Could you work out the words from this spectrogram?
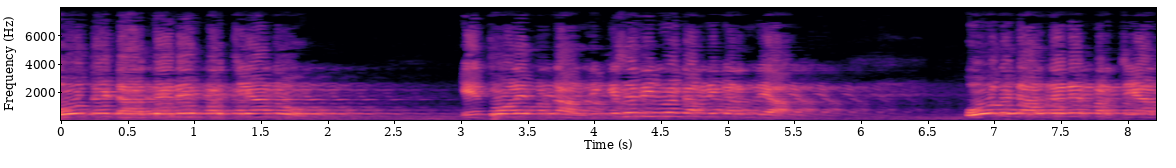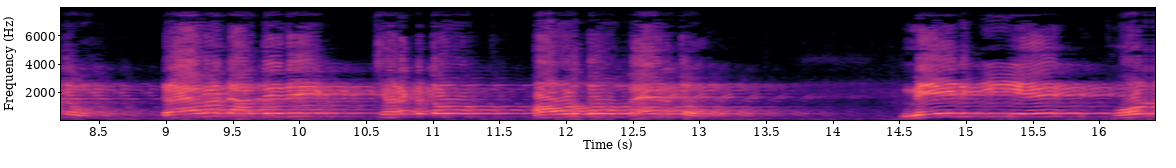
ਉਹ ਤੇ ਡਰਦੇ ਨੇ ਪਰਚੀਆਂ ਤੋਂ। ਇੱਥੋਂ ਵਾਲੇ ਪ੍ਰਧਾਨ ਦੀ ਕਿਸੇ ਦੀ ਮੈਂ ਗੱਲ ਨਹੀਂ ਕਰਨ ਦਿਆ। ਉਹ ਤੇ ਡਰਦੇ ਨੇ ਪਰਚੀਆਂ ਤੋਂ। ਡਰਾਈਵਰ ਡਰਦੇ ਨੇ ਸੜਕ ਤੋਂ ਆਉਣ ਤੋਂ, ਬਹਿਣ ਤੋਂ। ਮੇਨ ਕੀ ਹੈ ਹੁਣ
